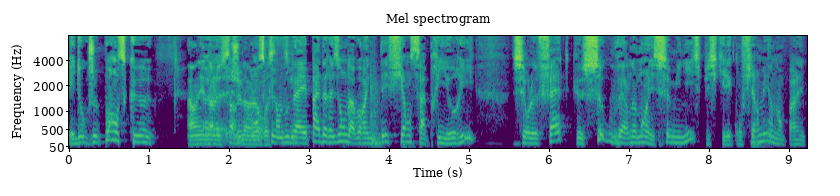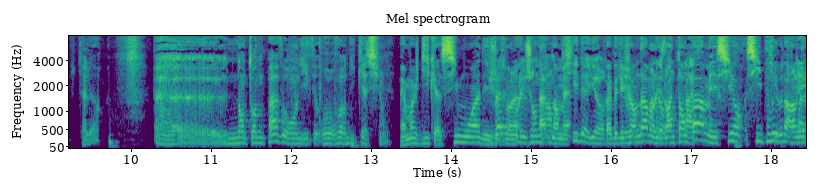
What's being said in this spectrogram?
Et donc je pense que on est dans le euh, je pense que vous n'avez pas de raison d'avoir une défiance a priori sur le fait que ce gouvernement et ce ministre, puisqu'il est confirmé, on en parlait tout à l'heure, euh, n'entendent pas vos, revendications. Mais moi, je dis qu'à six mois des Jeux Olympiques. les gendarmes ah, aussi, d'ailleurs. les gendarmes, on les entend pas, mais si s'ils pouvaient parler.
